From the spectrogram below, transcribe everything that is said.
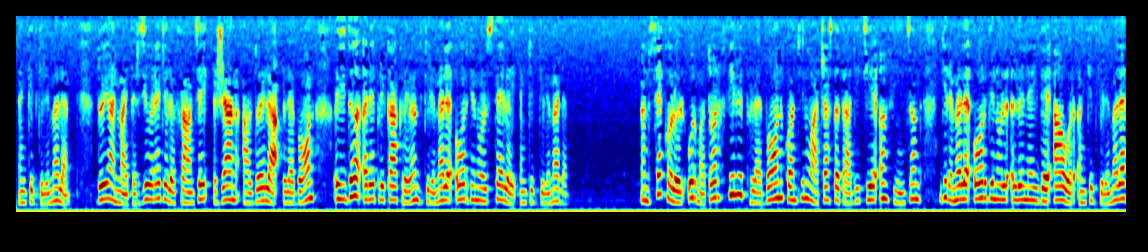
închid ghilimele. Doi ani mai târziu, regele Franței, Jean al II-lea Le Bon, îi dă replica creând ghilimele Ordinul Stelei, închid ghilimele. În secolul următor, Philip Le Bon continuă această tradiție înființând ghilimele Ordinul Lânei de Aur, închid ghilimele,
